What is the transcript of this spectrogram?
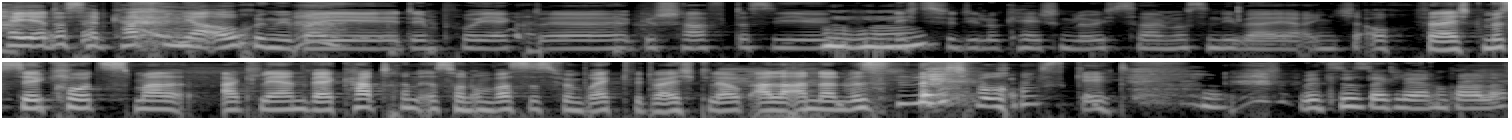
Hey, ja, das hat Katrin ja auch irgendwie bei dem Projekt äh, geschafft, dass sie Mhm. nichts für die Location, glaube ich, zahlen musste. Und die war ja eigentlich auch. Vielleicht müsst ihr kurz mal erklären, wer Katrin ist und um was es für ein Projekt wird, weil ich glaube, alle anderen wissen nicht, worum es geht. Willst du es erklären, Paula?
